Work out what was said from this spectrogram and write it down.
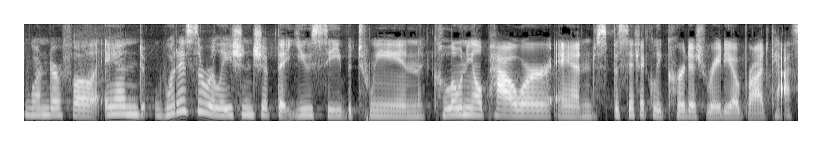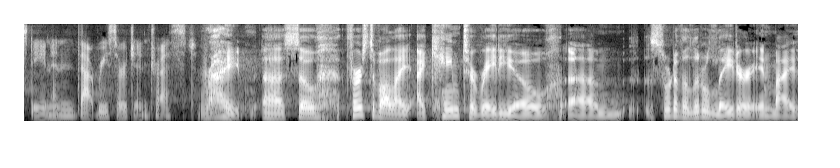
Wonderful. And what is the relationship that you see between colonial power and specifically Kurdish radio broadcasting and that research interest? Right. Uh, so, first of all, I, I came to radio um, sort of a little later in my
